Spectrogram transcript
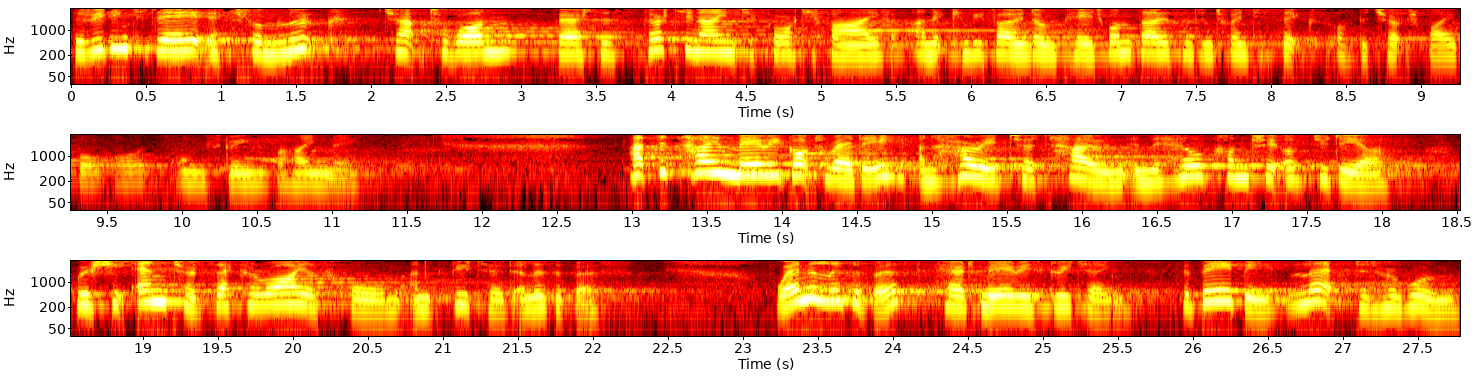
The reading today is from Luke chapter 1, verses 39 to 45, and it can be found on page 1026 of the Church Bible, or it's on the screen behind me. At the time Mary got ready and hurried to a town in the hill country of Judea, where she entered Zechariah's home and greeted Elizabeth. When Elizabeth heard Mary's greeting, the baby leapt in her womb,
